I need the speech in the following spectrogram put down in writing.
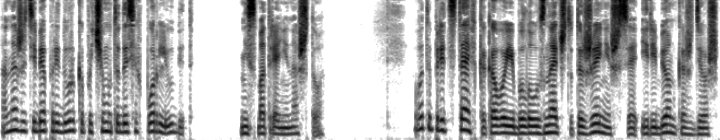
Она же тебя, придурка, почему-то до сих пор любит, несмотря ни на что. Вот и представь, каково ей было узнать, что ты женишься и ребенка ждешь,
